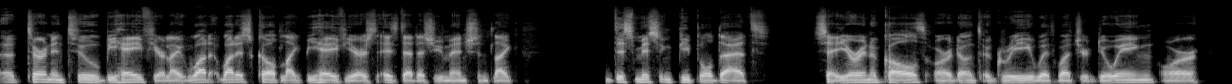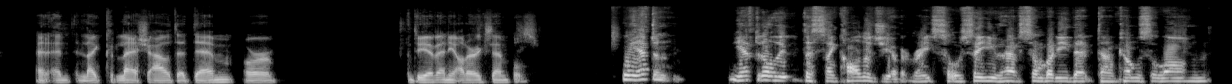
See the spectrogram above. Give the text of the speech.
uh, turn into behavior? Like what what is called like behaviors? Is that as you mentioned, like dismissing people that say you're in a cult or don't agree with what you're doing, or and, and, and like lash out at them? Or do you have any other examples? Well, you have to you have to know the, the psychology of it, right? So, say you have somebody that uh, comes along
